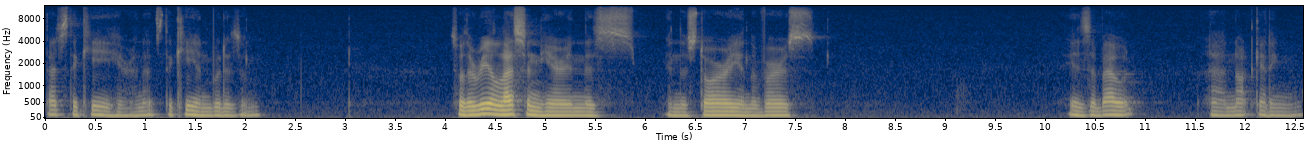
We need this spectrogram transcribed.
That's the key here, and that's the key in Buddhism. So the real lesson here in this, in the story, in the verse, is about uh, not getting,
